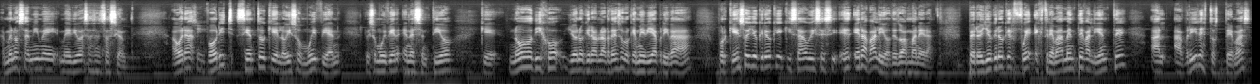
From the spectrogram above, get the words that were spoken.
Al menos a mí me, dio esa sensación. Ahora, Boric siento que lo hizo muy bien, lo hizo muy bien en el sentido que no dijo yo no quiero hablar de eso porque es mi vida privada, porque eso yo creo que quizá hubiese e, era válido de todas maneras, pero yo creo que él fue extremadamente valiente al abrir estos temas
